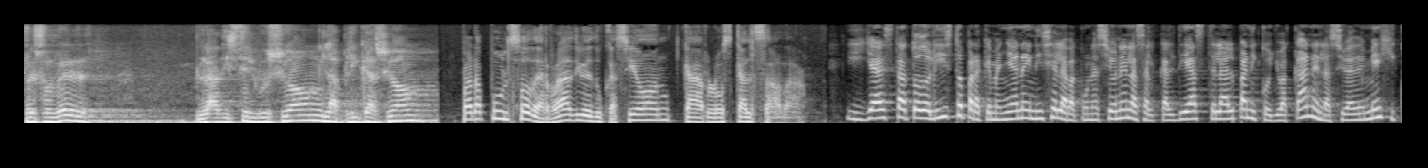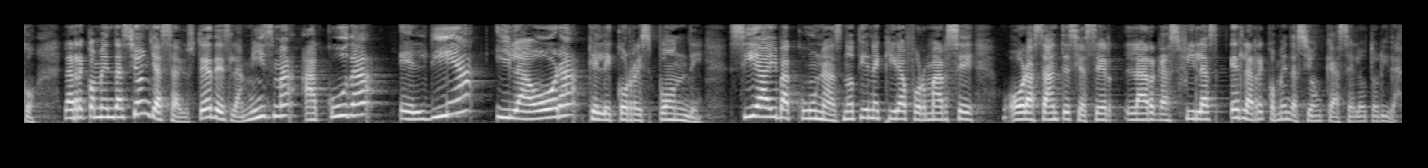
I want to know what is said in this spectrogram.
resolver la distribución y la aplicación. Para Pulso de Radio Educación, Carlos Calzada. Y ya está todo listo para que mañana inicie la vacunación en las alcaldías Tlalpan y Coyoacán en la Ciudad de México. La recomendación, ya sabe usted, es la misma, acuda el día y la hora que le corresponde. Si hay vacunas, no tiene que ir a formarse horas antes y hacer largas filas, es la recomendación que hace la autoridad.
